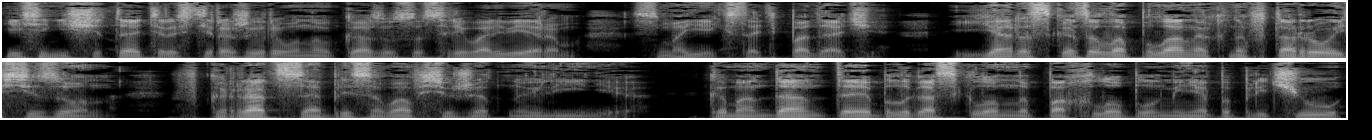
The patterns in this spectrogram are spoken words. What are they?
если не считать растиражированного казуса с револьвером, с моей, кстати, подачи, я рассказал о планах на второй сезон, вкратце обрисовав сюжетную линию. Командант благосклонно похлопал меня по плечу,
